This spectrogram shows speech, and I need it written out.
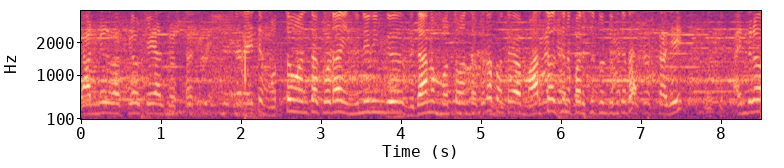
దాని మీద వర్క్అవుట్ చేయాల్సి వస్తుంది. సార్ అయితే మొత్తం అంతా కూడా ఇంజనీరింగ్ విధానం మొత్తం అంతా కూడా కొంతగా మార్చాల్సిన పరిస్థితి ఉంటుంది కదా? వస్తుంది. ఇందులో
